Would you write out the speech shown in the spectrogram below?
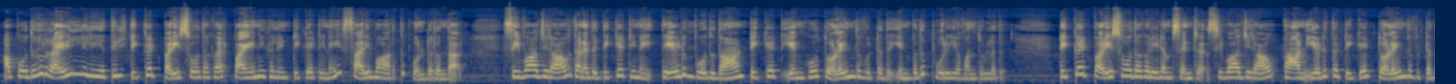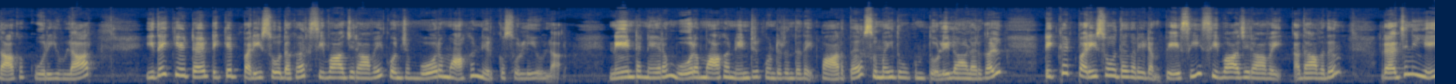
அப்போது ரயில் நிலையத்தில் டிக்கெட் பரிசோதகர் பயணிகளின் டிக்கெட்டினை சரிபார்த்து கொண்டிருந்தார். சிவாஜிராவ் தனது டிக்கெட்டினை தேடும் போதுதான் டிக்கெட் எங்கோ தொலைந்து விட்டது என்பது புரிய வந்துள்ளது. டிக்கெட் பரிசோதகரிடம் சென்ற சிவாஜிராவ் தான் எடுத்த டிக்கெட் தொலைந்து விட்டதாக கூறியுள்ளார். இதை கேட்ட டிக்கெட் பரிசோதகர் சிவாஜிராவை கொஞ்சம் ஓரமாக நிற்க சொல்லியுள்ளார். நீண்ட நேரம் ஓரமாக நின்று கொண்டிருந்ததை பார்த்த சுமை தூக்கும் தொழிலாளர்கள் டிக்கெட் பரிசோதகரிடம் பேசி சிவாஜிராவை அதாவது ரஜினியை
